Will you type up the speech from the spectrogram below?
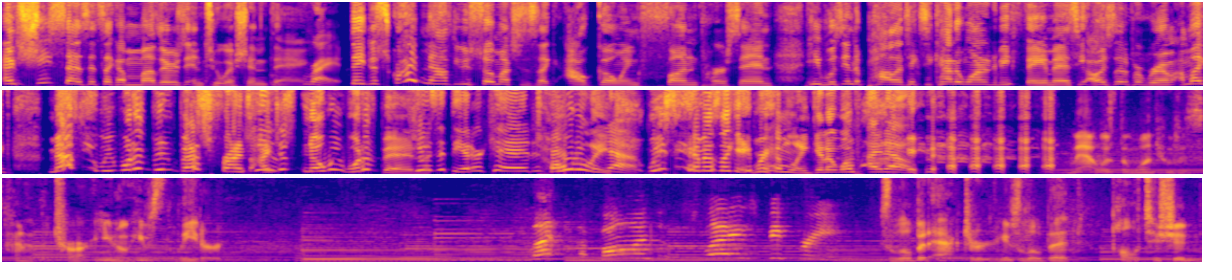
And she says it's like a mother's intuition thing. Right. They describe Matthew so much as like outgoing, fun person. He was into politics. He kind of wanted to be famous. He always lit up a room. I'm like, Matthew, we would have been best friends. I just know we would have been. He was a theater kid. Totally. Yeah. We see him as like Abraham Lincoln at one point. I know. Matt was the one who was kind of the char. You know, he was the leader. Let the bonds of the slaves be free. He was a little bit actor. He was a little bit politician,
